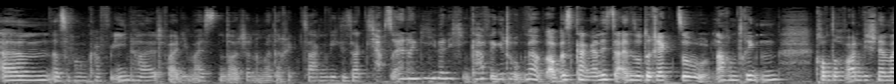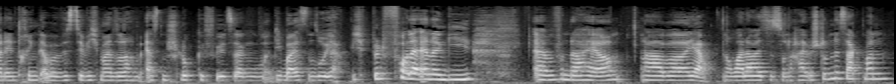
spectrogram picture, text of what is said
Ähm, also vom Koffein halt, weil die meisten Leute dann immer direkt sagen, wie gesagt, ich habe so Energie, wenn ich einen Kaffee getrunken habe. Aber es kann gar nicht sein, so direkt so nach dem Trinken. Kommt drauf an, wie schnell man den trinkt. Aber wisst ihr, wie ich meine, so nach dem ersten Schluck gefühlt sagen die meisten so, ja, ich bin voller Energie. Ähm, von daher, aber ja, normalerweise so eine halbe Stunde, sagt man,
